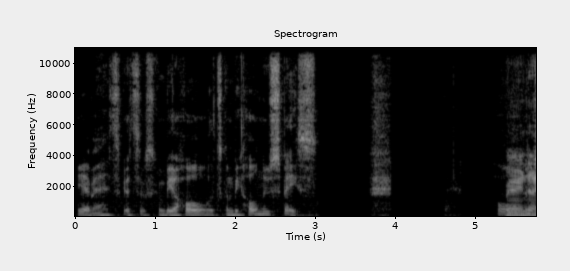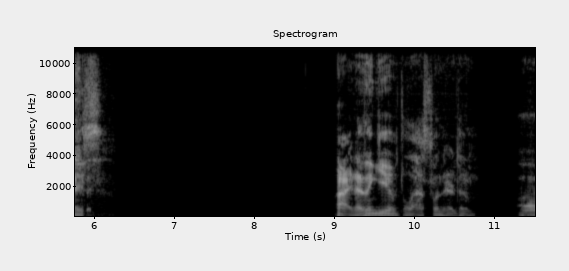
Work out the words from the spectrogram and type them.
yeah man it's, it's, it's gonna be a whole it's gonna be whole new space Whole Very new nice. space. All right, I think you have the last one there, Tim. Uh,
